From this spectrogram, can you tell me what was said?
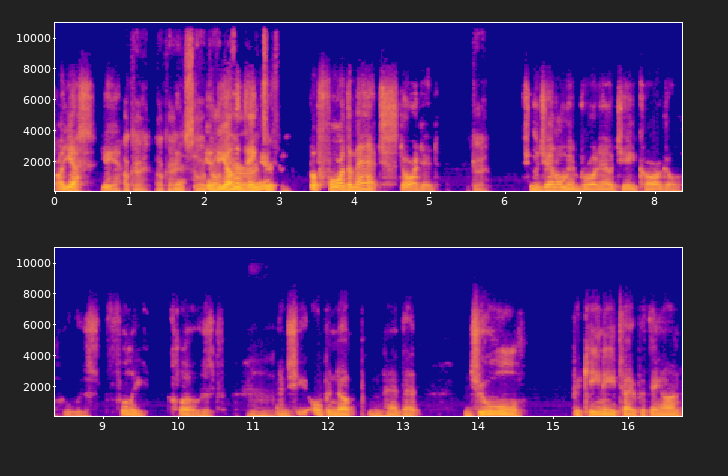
Oh yes, yeah, yeah. Okay, okay. Yeah. So yeah, the other thing is, before the match started, okay, two gentlemen brought out Jade Cargill, who was fully closed. mm. and she opened up and had that jewel bikini type of thing on,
